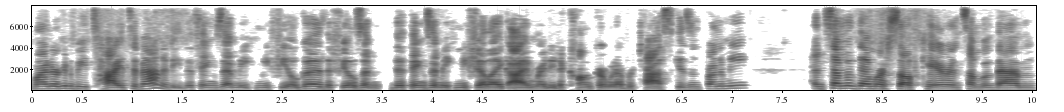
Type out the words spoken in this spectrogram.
Mine are going to be tied to vanity, the things that make me feel good, the feels that the things that make me feel like I'm ready to conquer whatever task is in front of me. And some of them are self care, and some of them,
